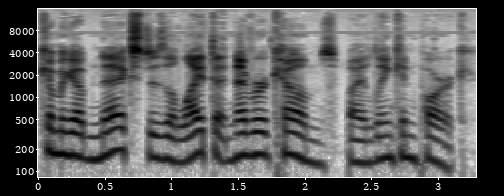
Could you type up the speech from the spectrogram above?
Coming up next is A Light That Never Comes by Linkin Park.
